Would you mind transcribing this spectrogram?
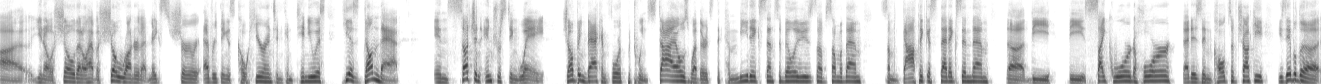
uh, you know, a show that'll have a showrunner that makes sure everything is coherent and continuous. He has done that in such an interesting way, jumping back and forth between styles, whether it's the comedic sensibilities of some of them, some gothic aesthetics in them, the the the psych ward horror that is in Cult of Chucky. He's able to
